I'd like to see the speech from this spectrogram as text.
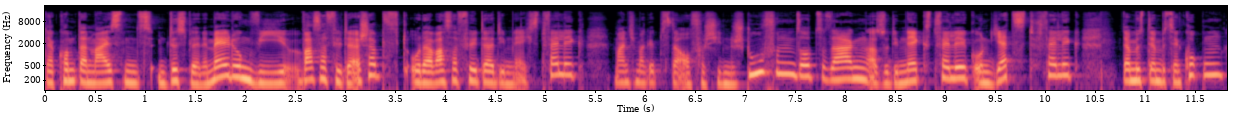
da kommt dann meistens im Display eine Meldung wie Wasserfilter erschöpft oder Wasserfilter demnächst fällig. Manchmal gibt's da auch verschiedene Stufen sozusagen, also demnächst fällig und jetzt fällig. Da müsst ihr ein bisschen gucken,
